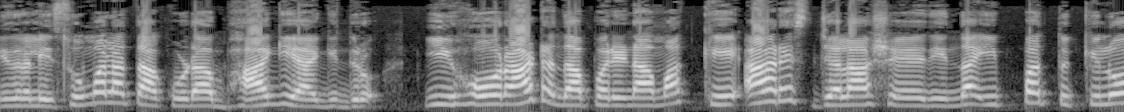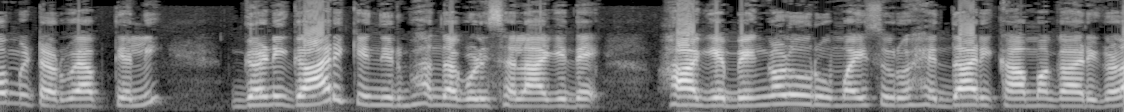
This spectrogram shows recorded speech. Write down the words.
ಇದರಲ್ಲಿ ಸುಮಲತಾ ಕೂಡ ಭಾಗಿಯಾಗಿದ್ರು. ಈ ಹೋರಾಟದ ಪರಿಣಾಮ ಕೆಆರ್ಎಸ್ ಜಲಾಶಯದಿಂದ ಇಪ್ಪತ್ತು ಕಿಲೋಮೀಟರ್ ವ್ಯಾಪ್ತಿಯಲ್ಲಿ ಗಣಿಗಾರಿಕೆ ನಿರ್ಬಂಧಗೊಳಿಸಲಾಗಿದೆ. ಹಾಗೆ ಬೆಂಗಳೂರು, ಮೈಸೂರು ಹೆದ್ದಾರಿ ಕಾಮಗಾರಿಗಳ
